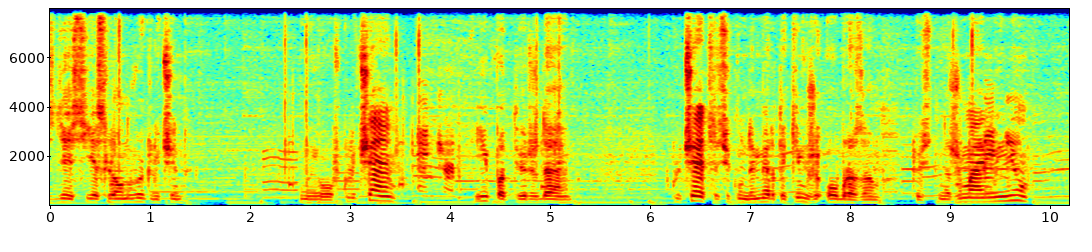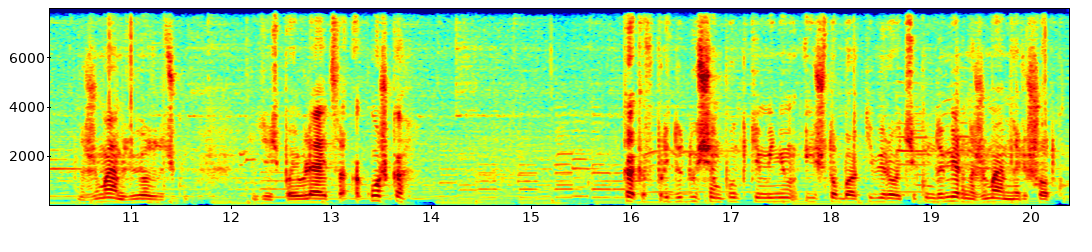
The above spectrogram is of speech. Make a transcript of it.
Здесь, если он выключен, мы его включаем и подтверждаем. Включается секундомер таким же образом. То есть нажимаем меню, нажимаем звездочку. Здесь появляется окошко, как и в предыдущем пункте меню. И чтобы активировать секундомер, нажимаем на решетку.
